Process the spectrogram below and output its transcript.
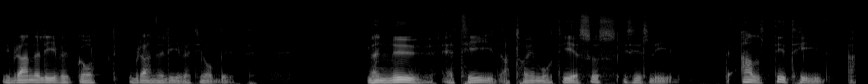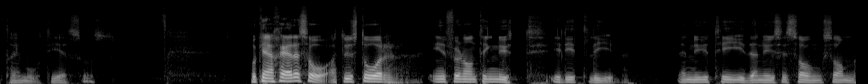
Ibland är livet gott, ibland är livet jobbigt. Men nu är tid att ta emot Jesus i sitt liv. Det är alltid tid att ta emot Jesus. Och kanske är det så att du står inför någonting nytt i ditt liv. En ny tid, en ny säsong som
